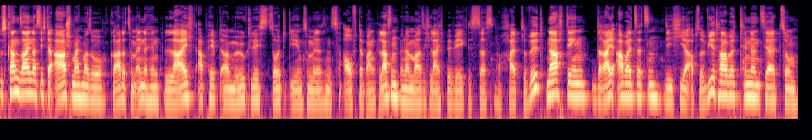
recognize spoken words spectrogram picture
Es kann sein, dass sich der Arsch manchmal so gerade zum Ende hin leicht abhebt, aber möglichst solltet ihr ihn zumindest auf der Bank lassen. Wenn er mal sich leicht bewegt, ist das noch halb so wild. Nach den drei Arbeitssätzen, die ich hier absolviert habe, tendenziell zum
